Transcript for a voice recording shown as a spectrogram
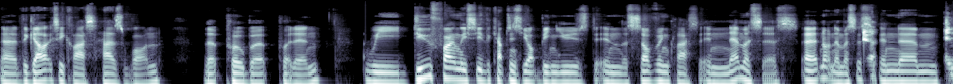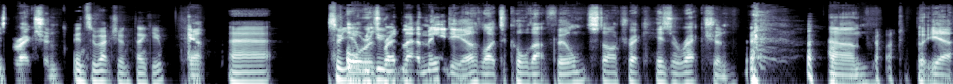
Uh, the Galaxy class has one. that Probert put in. We do finally see the captain's yacht being used in the Sovereign class in Nemesis, uh, not Nemesis, Yeah. in um, Insurrection. Insurrection. Thank you. Yeah. Uh, so yeah, or as do. Red Letter Media like to call that film, Star Trek His Erection. um, but yeah.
